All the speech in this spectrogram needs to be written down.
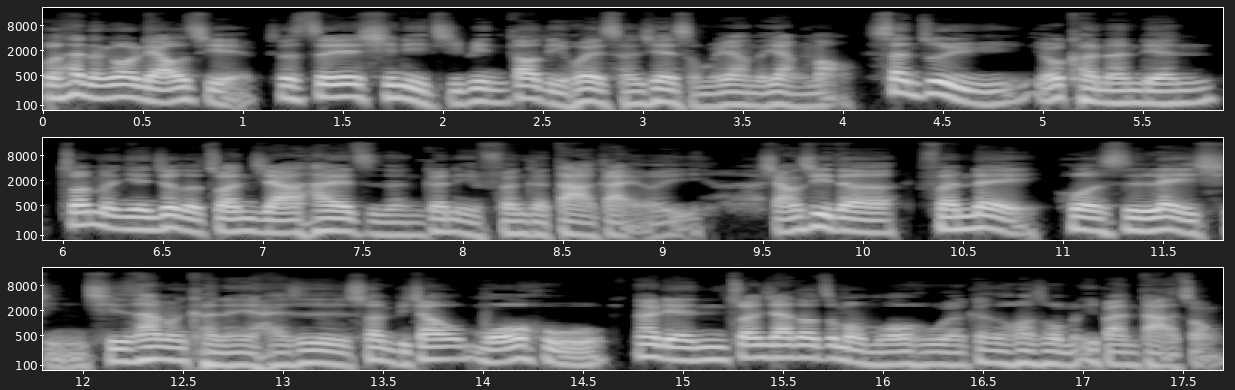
不太能够了解，就是这些心理疾病到底会呈现什么样的样貌，甚至于有可能连专门研究的专家，他也只能跟你分个大概而已。详细的分类或者是类型，其实他们可能也还是算比较模糊。那连专家都这么模糊了，更何况是我们一般大众。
